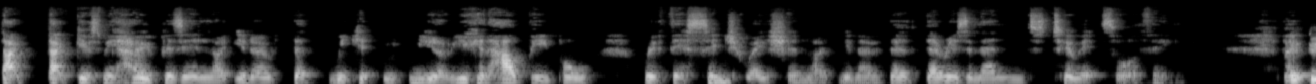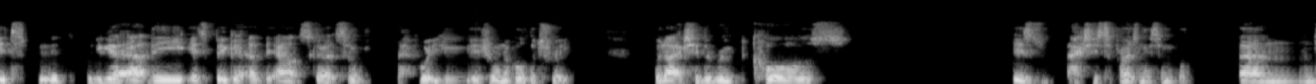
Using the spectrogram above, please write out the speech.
that. That gives me hope, as in like you know that we can you know you can help people with this hmm. situation. Like you know there there is an end to it, sort of thing. But, it's, it's bigger at the it's bigger at the outskirts of what you, if you want to call the tree, but actually the root cause is actually surprisingly simple, and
